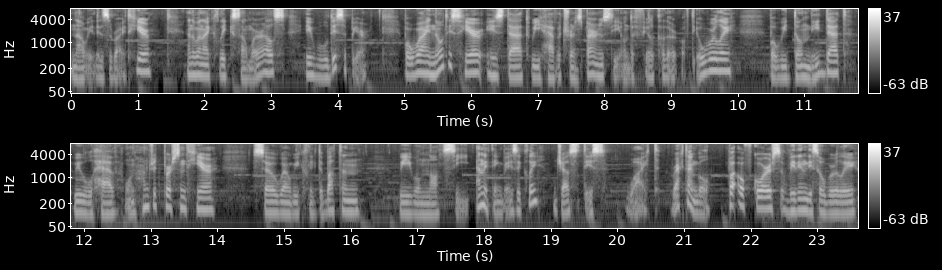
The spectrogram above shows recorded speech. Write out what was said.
now it is right here. And when I click somewhere else, it will disappear. But what I notice here is that we have a transparency on the fill color of the overlay, but we don't need that. We will have 100% here. So when we click the button, we will not see anything basically, just this white rectangle. But of course, within this overlay,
